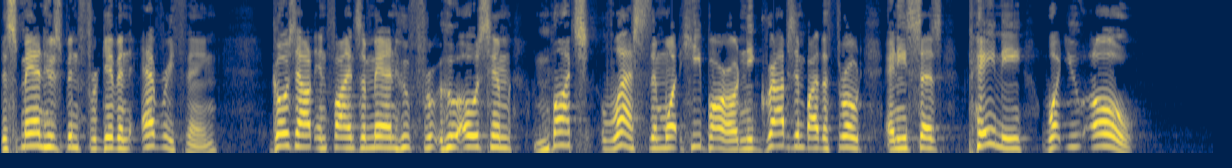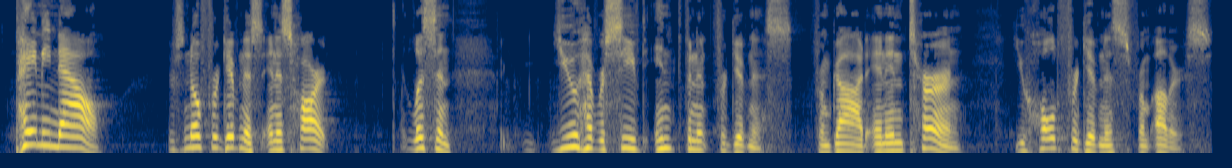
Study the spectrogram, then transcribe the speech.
This man who's been forgiven everything goes out and finds a man who, who owes him much less than what he borrowed, and he grabs him by the throat and he says, Pay me what you owe. Pay me now. There's no forgiveness in his heart. Listen, you have received infinite forgiveness from God, and in turn, you hold forgiveness from others.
